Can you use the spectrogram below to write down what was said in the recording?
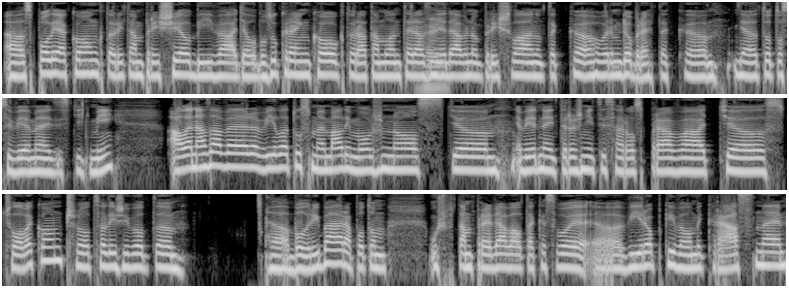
s Poliakom, ktorý tam prišiel bývať, alebo s Ukrajinkou, ktorá tam len teraz Hej. nedávno prišla. No tak hovorím, dobre, tak toto si vieme aj zistiť my. Ale na záver výletu sme mali možnosť e, v jednej tržnici sa rozprávať e, s človekom, čo celý život e, bol rybár a potom už tam predával také svoje výrobky, veľmi krásne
